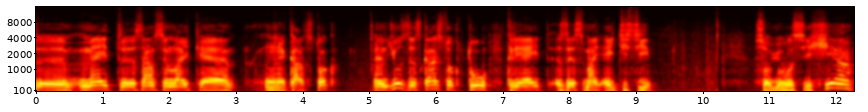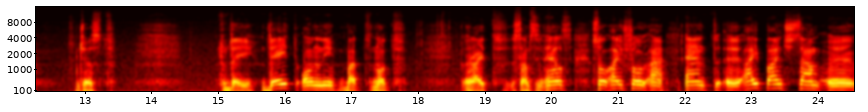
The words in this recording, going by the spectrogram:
uh, made uh, something like a, a cardstock and use this cardstock to create this my ATC so you will see here just today date only but not write something else. So I show uh, and uh, I punch some uh,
